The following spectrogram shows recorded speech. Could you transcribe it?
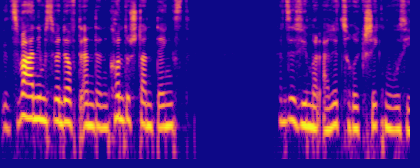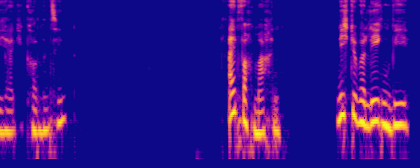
jetzt wahrnimmst, wenn du auf deinen Kontostand denkst, kannst du sie mal alle zurückschicken, wo sie hergekommen sind. Einfach machen. Nicht überlegen, wie,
